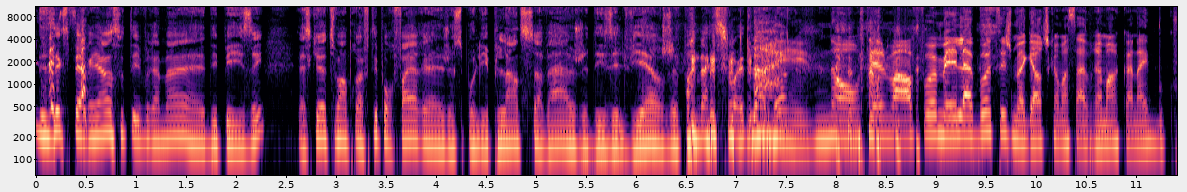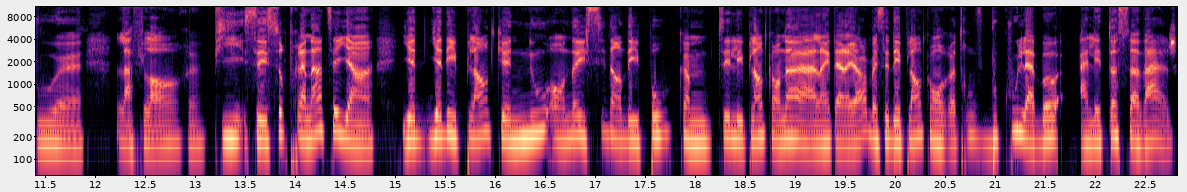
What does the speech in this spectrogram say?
des expériences où t'es vraiment euh, dépaysé. Est-ce que tu vas en profiter pour faire, euh, je sais pas, les plantes sauvages des îles Vierges pendant que tu vas être là-bas? Hey, non, tellement pas. Mais là-bas, tu sais, je me garde, je commence à vraiment connaître beaucoup euh, la flore. Puis c'est surprenant, tu sais, il y a, y a des plantes que nous, on a ici dans des pots, comme, tu sais, les plantes qu'on a à l'intérieur, ben c'est des plantes qu'on retrouve beaucoup là-bas à l'état sauvage.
